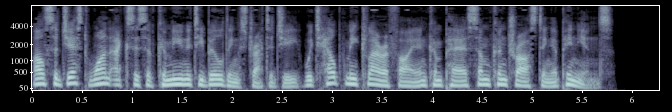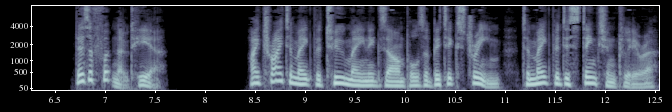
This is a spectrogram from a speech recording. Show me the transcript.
I'll suggest one axis of community building strategy which helped me clarify and compare some contrasting opinions. There's a footnote here. I try to make the two main examples a bit extreme, to make the distinction clearer,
